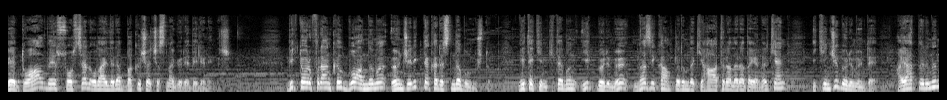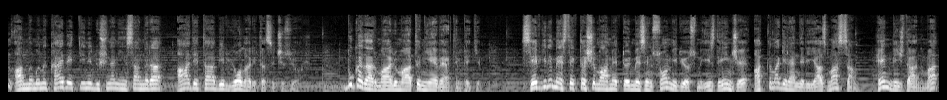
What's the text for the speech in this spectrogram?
ve doğal ve sosyal olaylara bakış açısına göre belirlenir. Viktor Frankl bu anlamı öncelikle karısında bulmuştu. Nitekim kitabın ilk bölümü Nazi kamplarındaki hatıralara dayanırken ikinci bölümünde hayatlarının anlamını kaybettiğini düşünen insanlara adeta bir yol haritası çiziyor. Bu kadar malumatı niye verdim peki? Sevgili meslektaşım Ahmet Dönmez'in son videosunu izleyince aklıma gelenleri yazmazsam hem vicdanıma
